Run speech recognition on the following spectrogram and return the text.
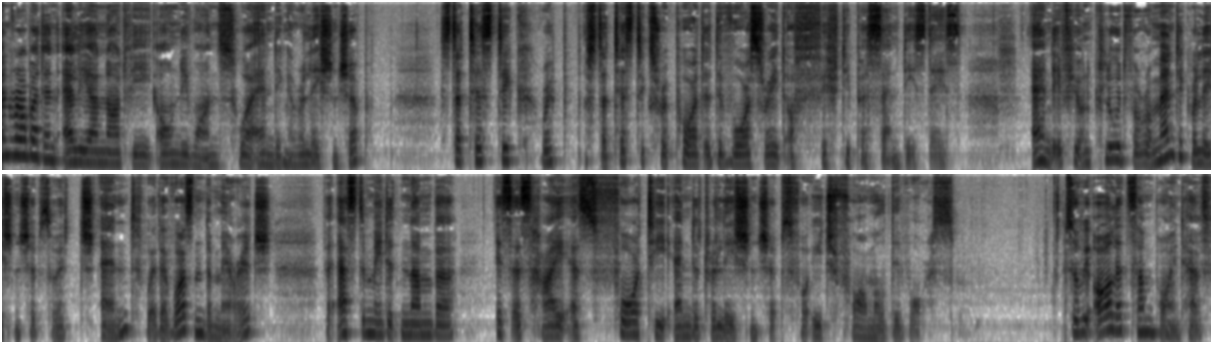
And Robert and Ellie are not the only ones who are ending a relationship. Statistic, rep, statistics report a divorce rate of 50% these days. And if you include the romantic relationships which end, where there wasn't a marriage, the estimated number is as high as 40 ended relationships for each formal divorce. So we all at some point have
